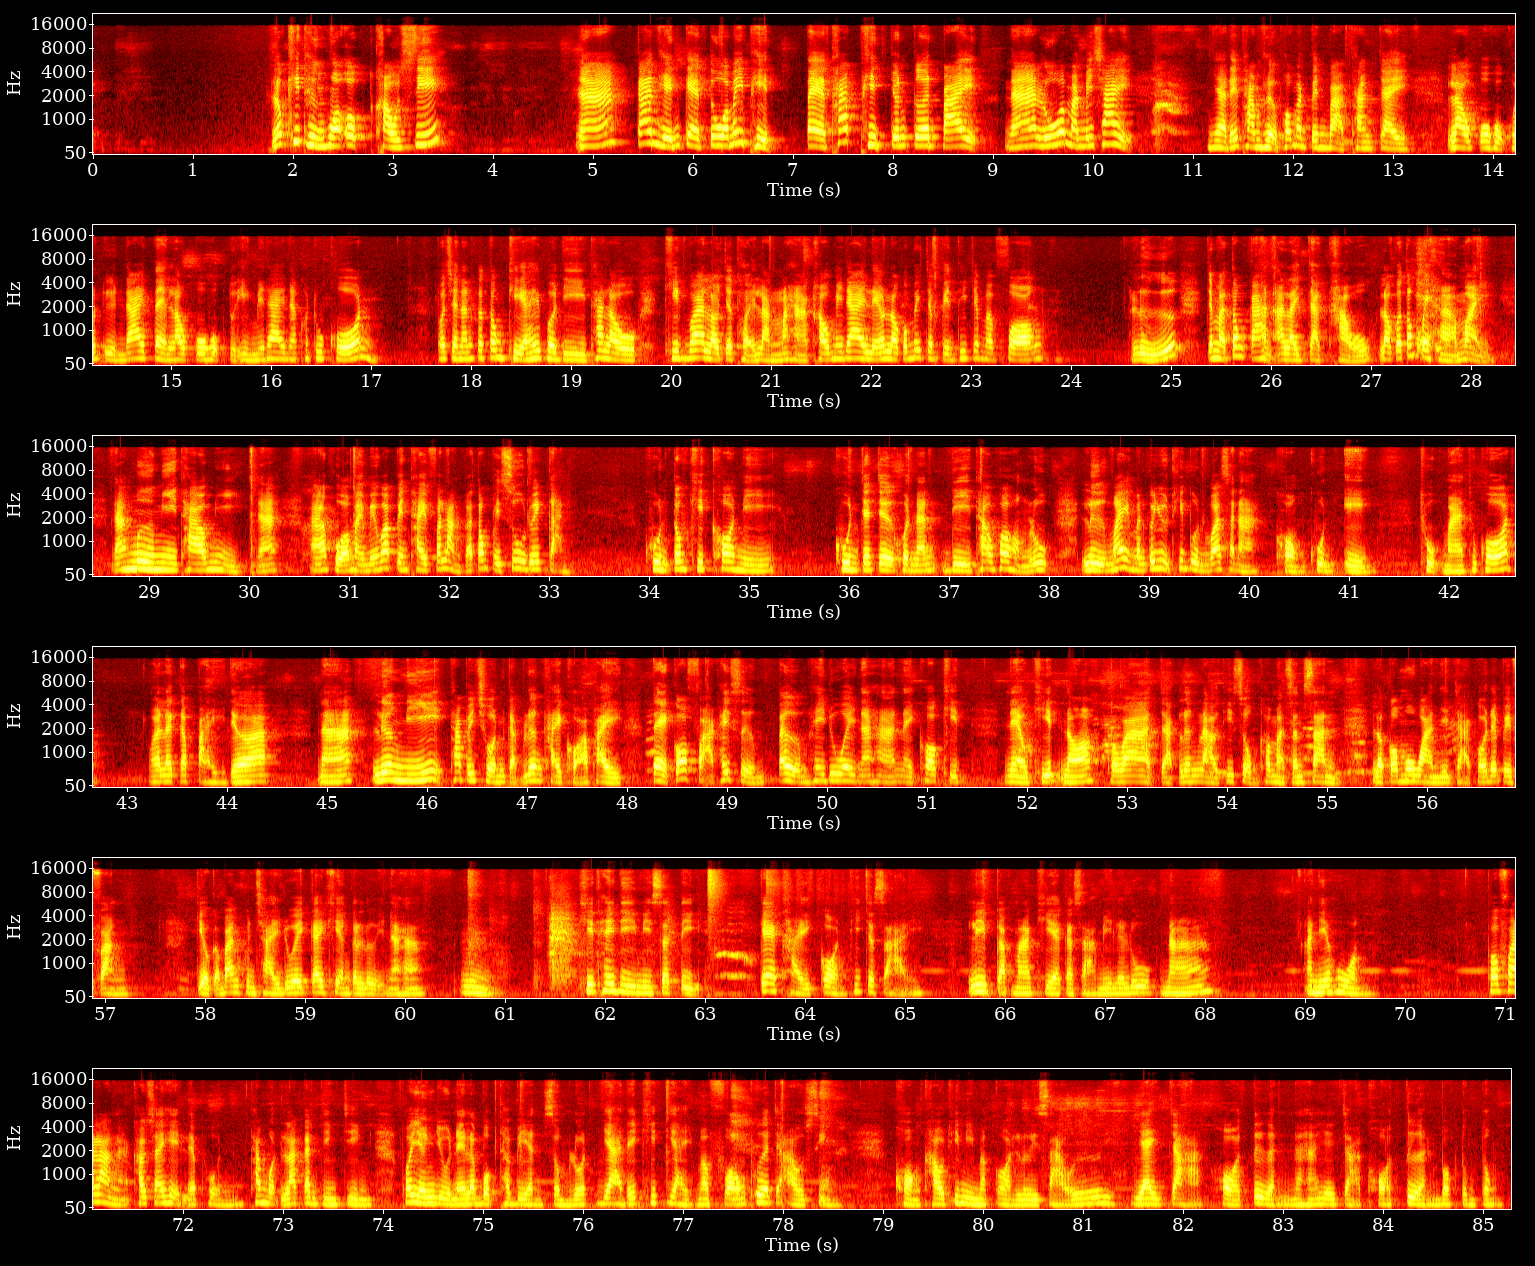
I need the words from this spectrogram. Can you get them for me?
แล้วคิดถึงหัวอกเขาสินะการเห็นแก่ตัวไม่ผิด แต่ถ้าผิดจนเกินไปนะ รู้ว่ามันไม่ใช่ อย่าได้ทำเถอะเพราะมันเป็นบาปทางใจ เราโกหกคนอื่นได้ แต่เราโกหกตัวเองไม่ได้นะทุกคน เพราะฉะนั้นก็ต้องเคลียร์ให้พอดี ถ้าเราคิดว่าเราจะถอยหลังมาหาเขาไม่ได้แล้ว เราก็ไม่จำเป็นที่จะมาฟ้อง หรือจะมาต้องการอะไรจากเขา เราก็ต้องไปหาใหม่นะมือมีเท้ามีนะหาผัวใหม่ไม่ว่าเป็นไทยฝรั่งก็ต้องไปสู้ด้วยกัน คุณต้องคิดข้อนี้ คุณจะเจอคนนั้นดีเท่าพ่อของลูก หรือไม่มันก็อยู่ที่บุญวาสนาของคุณเอง ถูกไหมทุกคน ว่าอะไรก็ไปเด้อนะ เรื่องนี้ถ้าไปชนกับเรื่องใครขออภัย แต่ก็ฝากให้เสริมเติมให้ด้วยนะคะในข้อคิดแนวคิดเนาะเพราะว่าจากเรื่องราวที่ส่งเข้ามาสั้นๆ แล้วก็เมื่อวานยายจ๋าก็ได้ไปฟังเกี่ยวกับบ้านคุณชัยด้วยใกล้เคียงกันเลยนะคะอืมคิดให้ดีมีสติ แก้ไขก่อนที่จะสาย รีบกลับมาเคลียร์กับสามีและลูกนะ อันนี้ห่วง ราะฝรั่งอะเขาใช้เหตุและผล ถ้าหมดรักกันจริง ๆ เพราะยังอยู่ในระบบทะเบียนสมรสอย่าได้คิดใหญ่มาฟ้องเพื่อจะเอาสิ่งของเขาที่มีมาก่อนเลยสาวเอ้ยยายจ๋าขอเตือนนะคะยายจ๋าขอเตือนบอกตรงๆ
